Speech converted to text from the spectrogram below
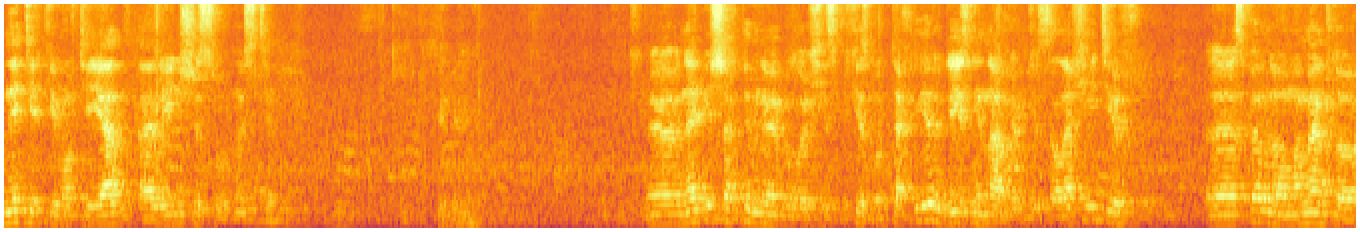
не тільки муфтіят, але й інші сутності. Найбільш активними були Хіз- Хізбут Тахрір, різні напрямки салафітів. З певного моменту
